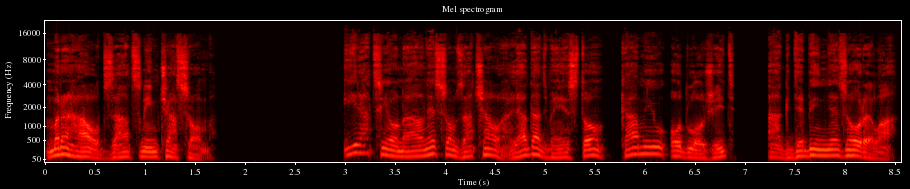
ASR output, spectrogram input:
mrhal vzácným časom. Iracionálne som začal hľadať miesto, kam ju odložiť a kde by nezhorela.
